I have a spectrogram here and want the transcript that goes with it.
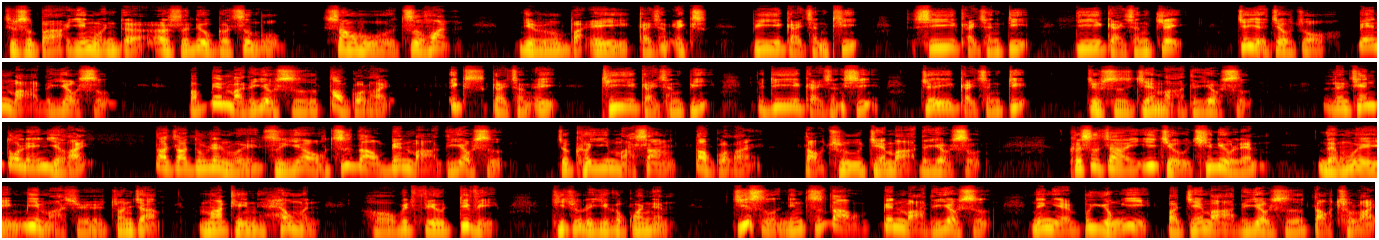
就是把英文的二十六个字母相互置换，例如把 A 改成 X，B 改成 T，C 改成 D，D 改成 J，这也叫做编码的钥匙。把编码的钥匙倒过来，X 改成 A，T 改成 B，D 改成 C，J 改成 D。就是解码的钥匙。两千多年以来，大家都认为只要知道编码的钥匙，就可以马上倒过来导出解码的钥匙。可是，在一九七六年，两位密码学专家 Martin Hellman 和 Whitfield Diffie 提出了一个观念：即使您知道编码的钥匙，您也不容易把解码的钥匙导出来，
